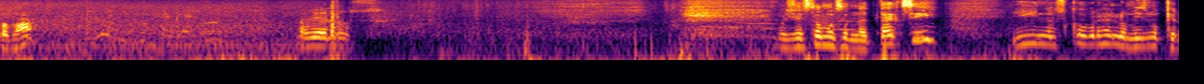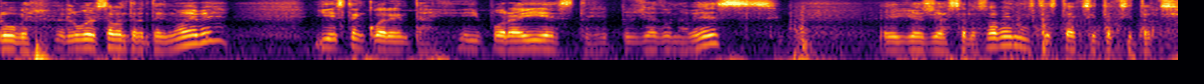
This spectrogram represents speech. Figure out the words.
¿Cómo? No había luz. Pues ya estamos en el taxi y nos cobra lo mismo que el Uber. El Uber estaba en 39 y está en 40. Y por ahí, este, pues ya de una vez, ellas ya se lo saben, este es taxi, taxi, taxi.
